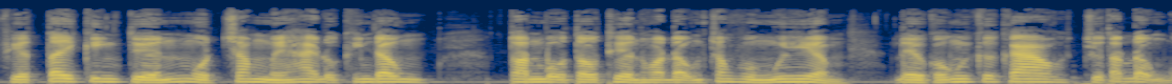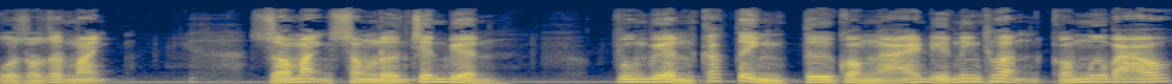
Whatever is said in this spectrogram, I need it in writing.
phía tây kinh tuyến 112 độ kinh đông, toàn bộ tàu thuyền hoạt động trong vùng nguy hiểm đều có nguy cơ cao chịu tác động của gió giật mạnh. Gió mạnh sóng lớn trên biển. Vùng biển các tỉnh từ Quảng Ngãi đến Ninh Thuận có mưa bão,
